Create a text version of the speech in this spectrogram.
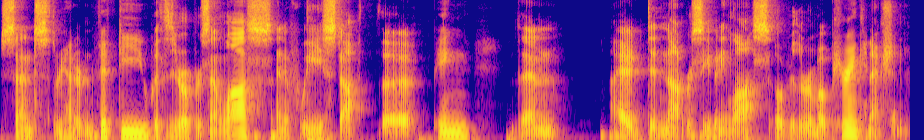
sent 350 with 0% loss. And if we stop the ping, then I did not receive any loss over the remote peering connection.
